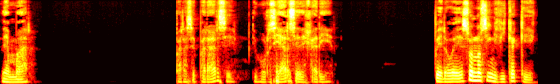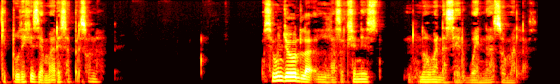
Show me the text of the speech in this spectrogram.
de amar para separarse divorciarse, dejar ir. Pero eso no significa que, tú dejes de amar a esa persona. Según yo, las acciones no van a ser buenas o malas.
